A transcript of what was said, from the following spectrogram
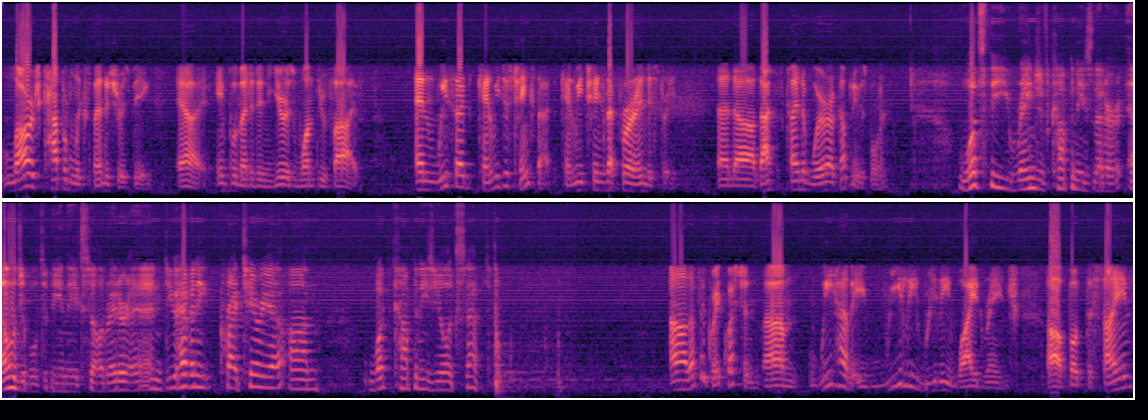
large capital expenditures being uh, implemented in years one through five. And we said can we just change that? Can we change that for our industry? And uh, that's kind of where our company was born What's the range of companies that are eligible to be in the accelerator? And do you have any criteria on what companies you'll accept? Uh, that's a great question. Um, we have a really, really wide range, uh, both the science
